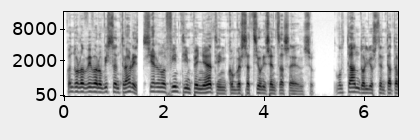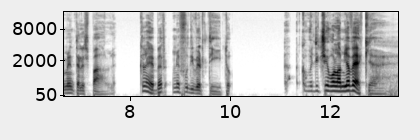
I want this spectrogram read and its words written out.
quando l'avevano visto entrare si erano finti impegnati in conversazioni senza senso, voltandogli ostentatamente le spalle. Kleber ne fu divertito. Come dicevo alla mia vecchia.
